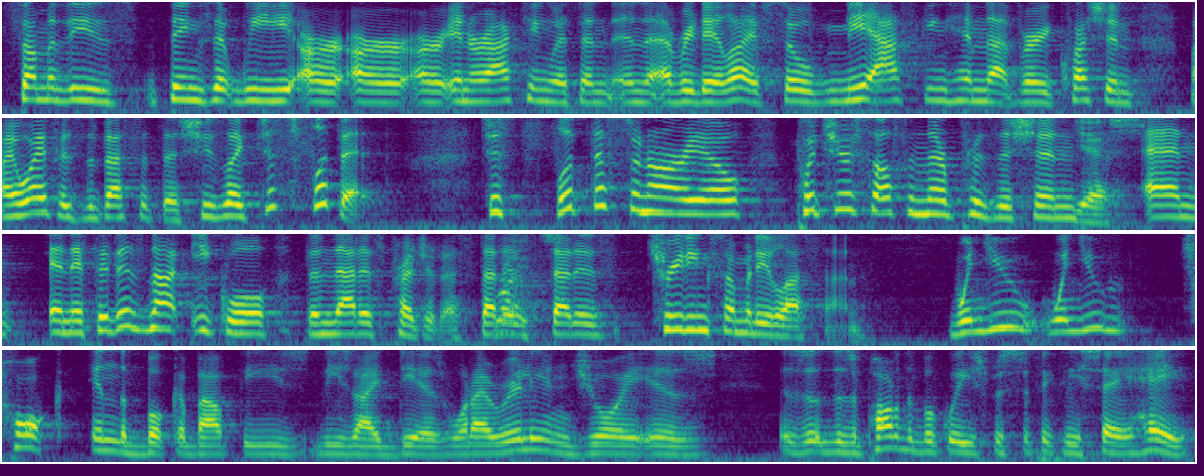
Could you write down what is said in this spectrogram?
some of these things that we are, are, are interacting with in, in the everyday life. So me asking him that very question, my wife is the best at this. She's like, just flip it. Just flip the scenario, put yourself in their position, Yes. and and if it is not equal, then that is prejudice. That is Right. that is treating somebody less than. when you when you talk in the book about these these ideas, what I really enjoy is there's a, there's a part of the book where you specifically say, "Hey,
